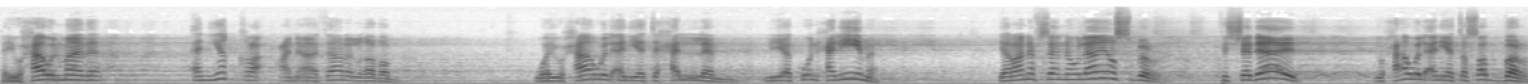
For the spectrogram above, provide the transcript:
فيحاول ماذا؟ أن يقرأ عن آثار الغضب. ويحاول أن يتحلم ليكون حليما. يرى نفسه أنه لا يصبر في الشدائد. يحاول أن يتصبر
